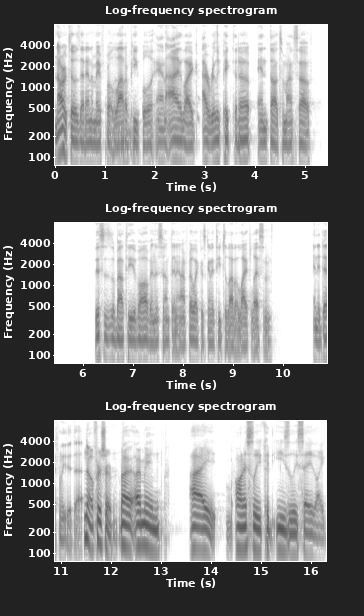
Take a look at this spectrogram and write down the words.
Naruto is that anime for a lot of people. And I like I really picked it up and thought to myself, this is about to evolve into something and I feel like it's gonna teach a lot of life lessons. And it definitely did that. No, for sure. I, I mean, I honestly could easily say like,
